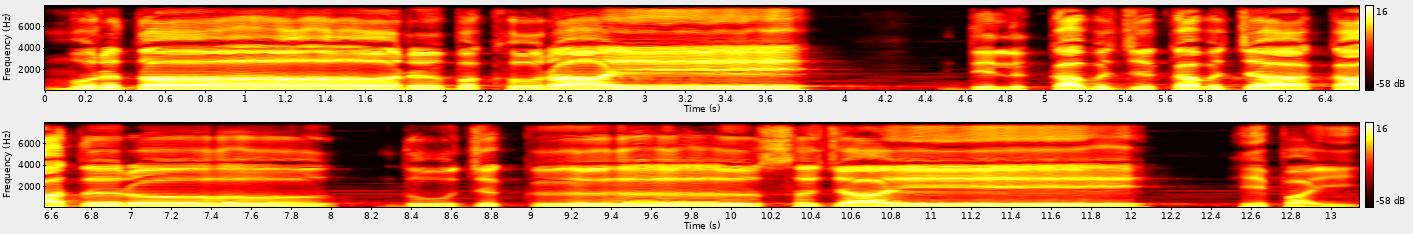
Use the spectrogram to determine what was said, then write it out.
ਮੁਰਦਾਰ ਬਖੁਰਾਏ, ਦਿਲ ਕਬਜ ਕਬਜਾ ਕਾਦਰੋ ਦੋਜਕ ਸਜਾਏ। ਹੇ ਭਾਈ,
